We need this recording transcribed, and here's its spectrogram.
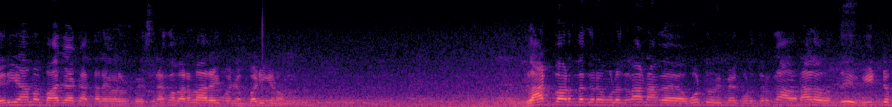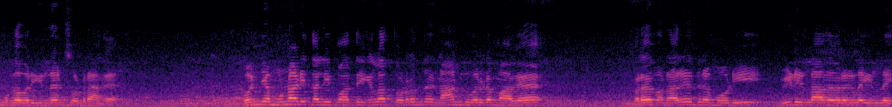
தெரியாமல் பாஜக தலைவர்கள் பேசுகிறாங்க வரலாறை கொஞ்சம் படிக்கணும். பிளாட்பாரத்தில் இருக்கிறவங்களுக்கெல்லாம் நாங்கள் ஓட்டு உரிமை கொடுத்துருக்கோம். அதனால் வந்து வீட்டு முகவரி இல்லைன்னு சொல்கிறாங்க கொஞ்சம் முன்னாடி தள்ளி பார்த்தீங்கன்னா தொடர்ந்து நான்கு வருடமாக பிரதமர் நரேந்திர மோடி வீடு இல்லாதவர்களே இல்லை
